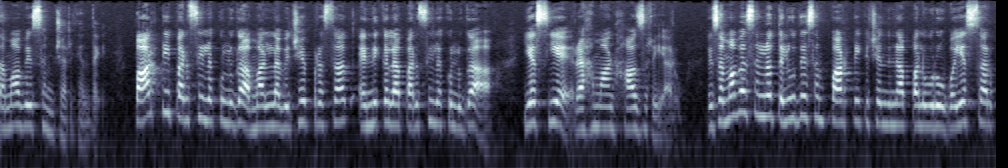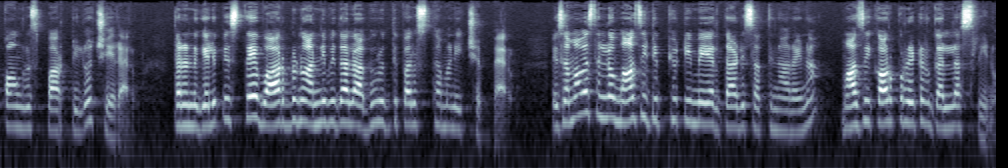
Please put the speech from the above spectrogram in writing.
సమావేశం జరిగింది. పార్టీ పరిశీలకులుగా మల్ల విజయప్రసాద్ ఎన్నికల పరిశీలకులుగా ఎస్ఏ రెహమాన్ హాజరయ్యారు. ఈ సమావేశంలో తెలుగుదేశం పార్టీకి చెందిన పలువురు వైఎస్ఆర్ కాంగ్రెస్ పార్టీలో చేరారు. తనను గెలిపిస్తే వార్డును అన్ని విధాల అభివృద్ధి పరుస్తామని చెప్పారు. ఈ సమావేశంలో మాజీ డిప్యూటీ మేయర్ దాడి సత్యనారాయణ మాజీ corporator Galla Srinu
